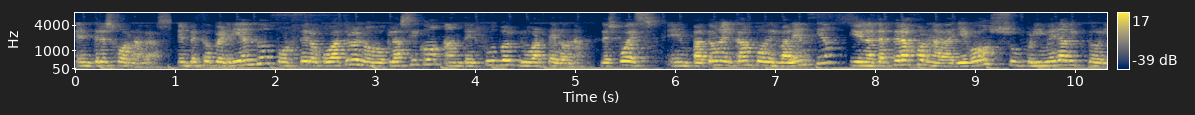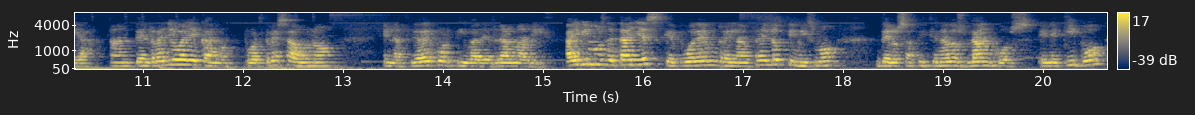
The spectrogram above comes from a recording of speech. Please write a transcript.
en tres jornadas. Empezó perdiendo por 0-4 el nuevo clásico ante el Fútbol Club Barcelona. Después empató en el campo del Valencia y en la tercera jornada llegó su primera victoria ante el Rayo Vallecano por 3-1 en la ciudad deportiva del Real Madrid. Ahí vimos detalles que pueden relanzar el optimismo de los aficionados blancos. El equipo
